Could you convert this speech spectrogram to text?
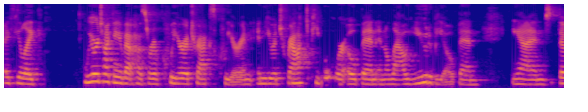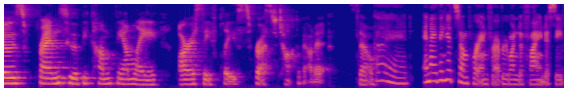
I feel like we were talking about how sort of queer attracts queer and, and you attract mm-hmm. people who are open and allow you to be open. And those friends who have become family are a safe place for us to talk about it. So good. And I think it's so important for everyone to find a safe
